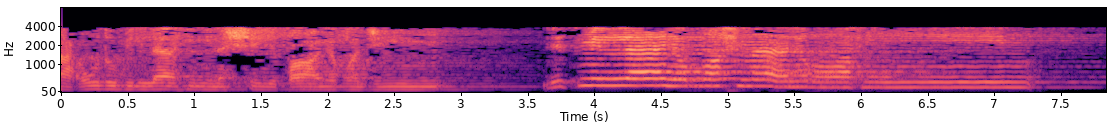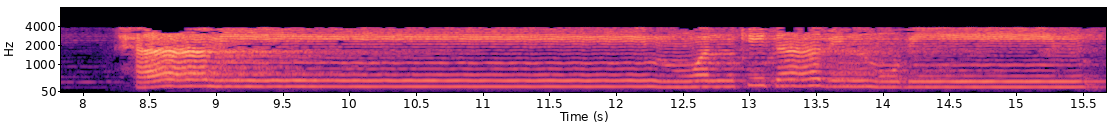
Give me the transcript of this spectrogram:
أعوذ بالله من الشيطان الرجيم. بسم الله الرحمن الرحيم. حاميم. والكتاب المبين.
